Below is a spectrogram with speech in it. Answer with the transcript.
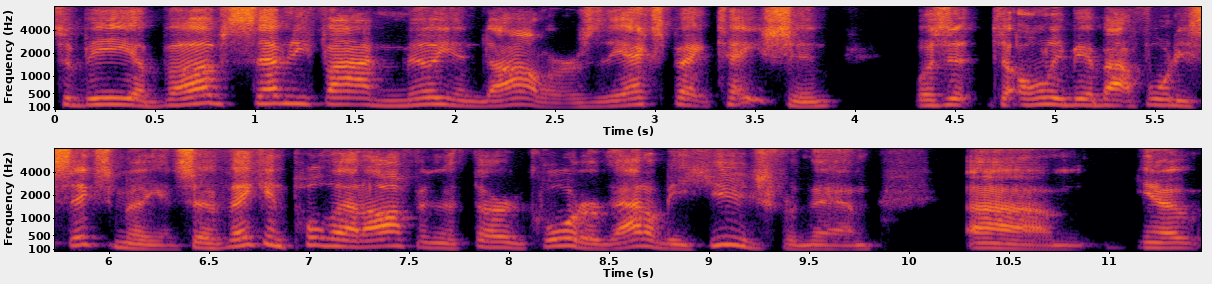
to be above $75 million. The expectation was it to only be about 46 million. So if they can pull that off in the third quarter, that'll be huge for them. Um, you know,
